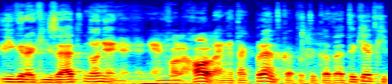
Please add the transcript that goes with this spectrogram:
Y i Z. No nie, nie, nie, nie, hola, hola, nie tak prędko, to tylko te etykietki.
